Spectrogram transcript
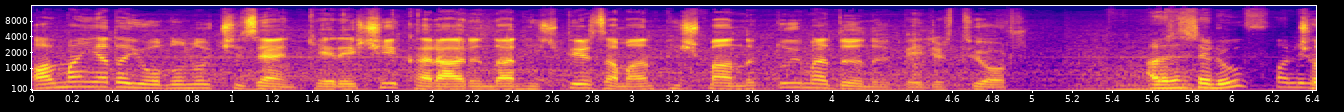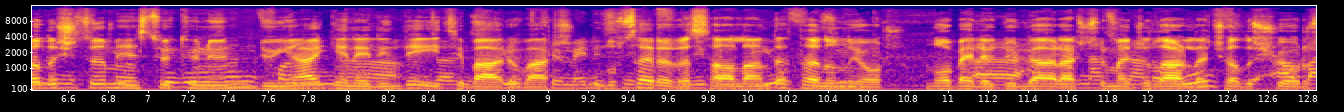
Almanya'da yolunu çizen Kereşi kararından hiçbir zaman pişmanlık duymadığını belirtiyor. Çalıştığım enstitünün dünya genelinde itibarı var. Uluslararası alanda tanınıyor. Nobel ödüllü araştırmacılarla çalışıyoruz.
